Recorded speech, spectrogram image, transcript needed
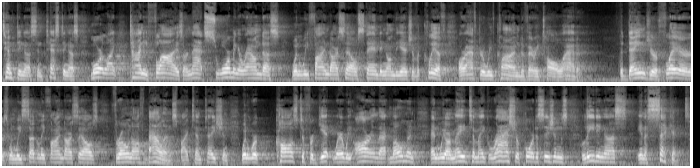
tempting us and testing us, more like tiny flies or gnats swarming around us when we find ourselves standing on the edge of a cliff or after we've climbed a very tall ladder. The danger flares when we suddenly find ourselves thrown off balance by temptation, when we're caused to forget where we are in that moment and we are made to make rash or poor decisions, leading us in a second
